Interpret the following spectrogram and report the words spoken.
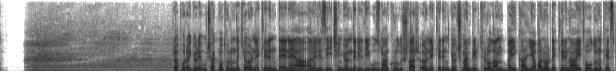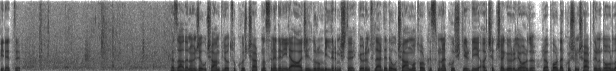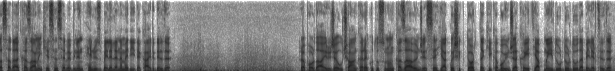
Rapora göre uçak motorundaki örneklerin DNA analizi için gönderildiği uzman kuruluşlar, örneklerin göçmen bir tür olan Baykal yaban ördeklerine ait olduğunu tespit etti. Kazadan önce uçağın pilotu kuş çarpması nedeniyle acil durum bildirmişti. Görüntülerde de uçağın motor kısmına kuş girdiği açıkça görülüyordu. Raporda kuşun çarptığını doğrulasa da kazanın kesin sebebinin henüz belirlenemediği de kaydedildi. Raporda ayrıca uçağın kara kutusunun kaza öncesi yaklaşık 4 dakika boyunca kayıt yapmayı durdurduğu da belirtildi.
